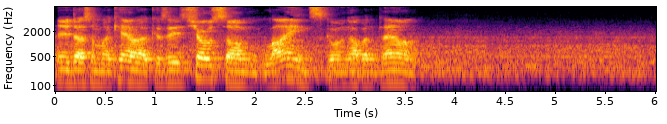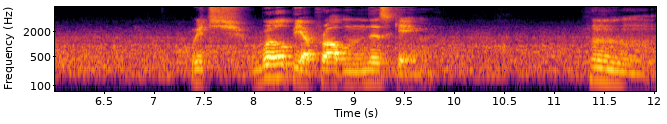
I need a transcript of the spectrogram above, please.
than it does on my camera because it shows some lines going up and down. Which will be a problem in this game. Hmm,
